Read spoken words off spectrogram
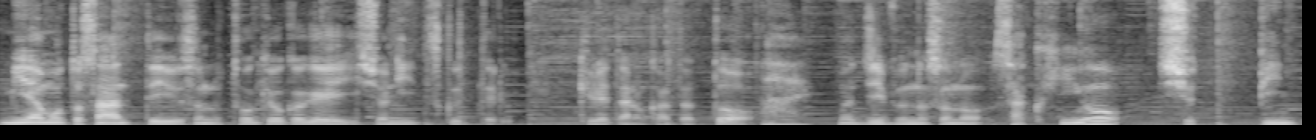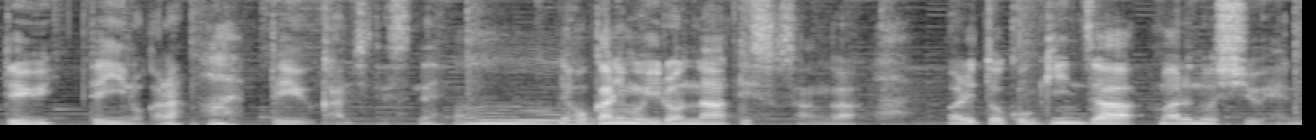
宮本さんっていうその東京影一緒に作ってるキュレーターの方と、はいまあ、自分のその作品を出品って言っていいのかなはいっていう感じですね。うんで他にもいろんなアーティストさんがはい割とこう銀座丸の内周辺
